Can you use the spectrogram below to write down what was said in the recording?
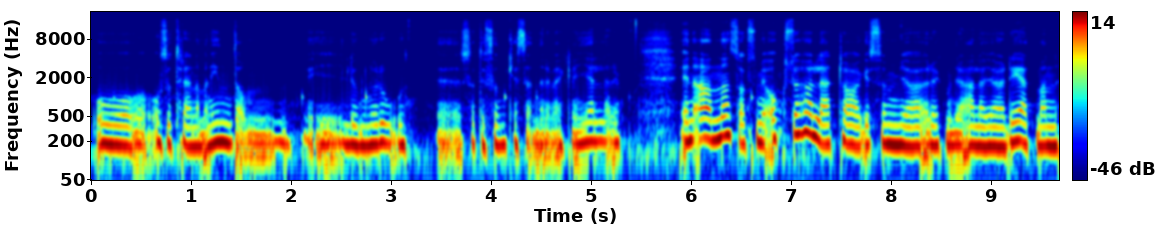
Och, och så tränar man in dem i lugn och ro Eh, så att det funkar sen när det verkligen gäller. En annan sak som jag också har lärt Tage, som jag rekommenderar alla att göra, det är att man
